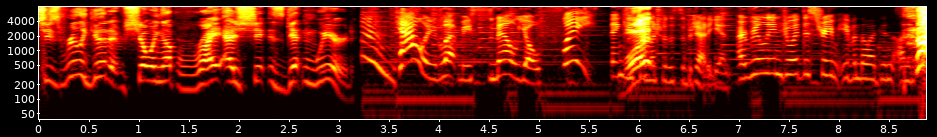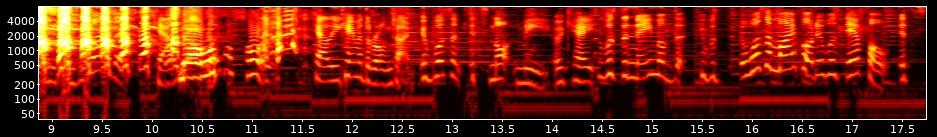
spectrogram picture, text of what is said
she's really good at showing up right as shit is getting weird. Hmm, Kelly, let me smell your. Thank you What? so much for the super chat again. I really enjoyed the stream, even though I didn't understand a single word of it. Callie, Yeah, what the fuck? Callie, you came at the wrong time. It wasn't. It's not me. Okay. It was the name of the. It was. It wasn't my fault. It was their fault. It's.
